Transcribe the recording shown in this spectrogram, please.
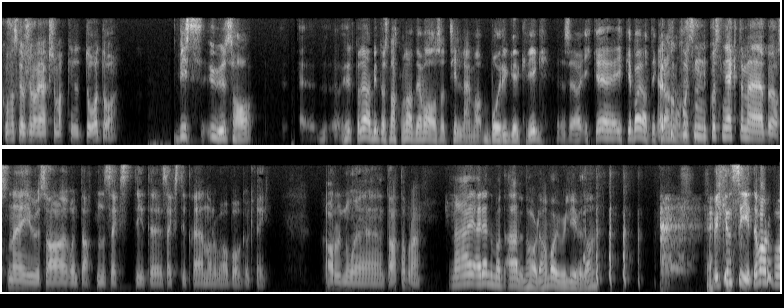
Hvorfor skal du ikke være i aksjemarkedet da, da? Hvis USA Husk på det jeg begynte å snakke om, da, det var altså tilnærma borgerkrig. Så ikke, ikke bare at de Ja, krangla hvordan, hvordan gikk det med børsene i USA rundt 1860 til 63 når det var borgerkrig? Har du noe data på det? Nei, jeg regner med at Erlend har det. Han var jo i live da. Hvilken side var du på,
